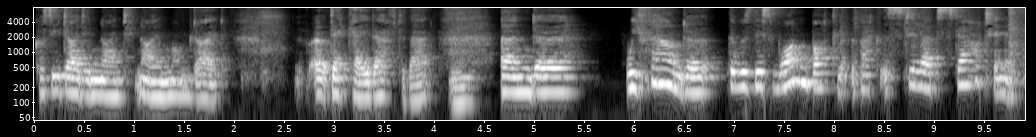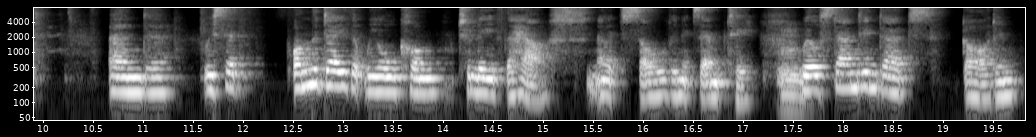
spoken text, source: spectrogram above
because he died in '99, Mum died a decade after that, and uh, we found uh, there was this one bottle at the back that still had stout in it, and uh, we said on the day that we all come to leave the house, now it's sold and it's empty, we'll stand in Dad's garden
